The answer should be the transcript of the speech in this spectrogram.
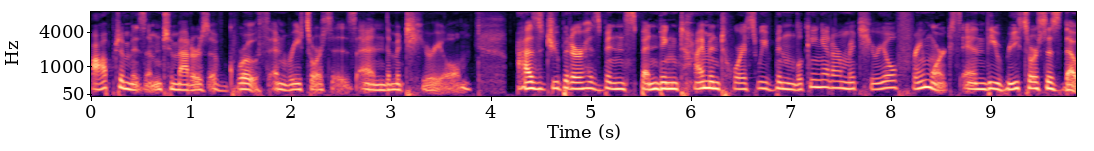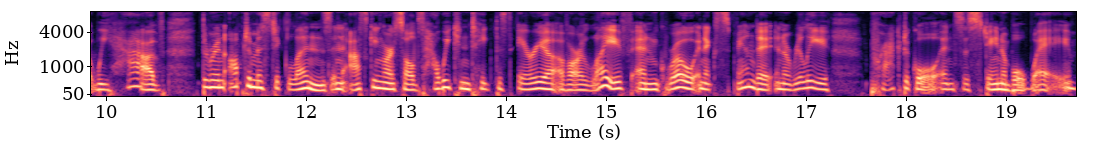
optimism to matters of growth and resources and the material. As Jupiter has been spending time in Taurus, we've been looking at our material frameworks and the resources that we have through an optimistic lens and asking ourselves how we can take this area of our life and grow and expand it in a really practical and sustainable way.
